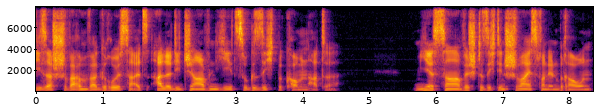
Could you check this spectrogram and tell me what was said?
Dieser Schwarm war größer als alle, die Jarvan je zu Gesicht bekommen hatte. Miesar wischte sich den Schweiß von den Brauen.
